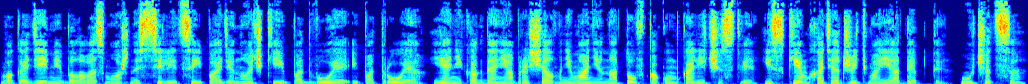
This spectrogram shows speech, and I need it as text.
В академии была возможность селиться и поодиночке, и по двое, и по трое. Я никогда не обращал внимания на то, в каком количестве и с кем хотят жить мои адепты. Учатся,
